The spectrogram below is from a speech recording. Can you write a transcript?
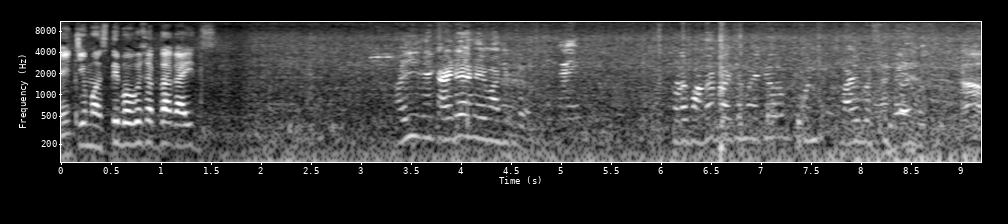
यांची मस्ती बघू शकता काहीच आई एक आयडिया आहे माझ्याकडं. थोडं माझा पाहिजे माहितीवर कोण बाई बसली बाई बसली.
